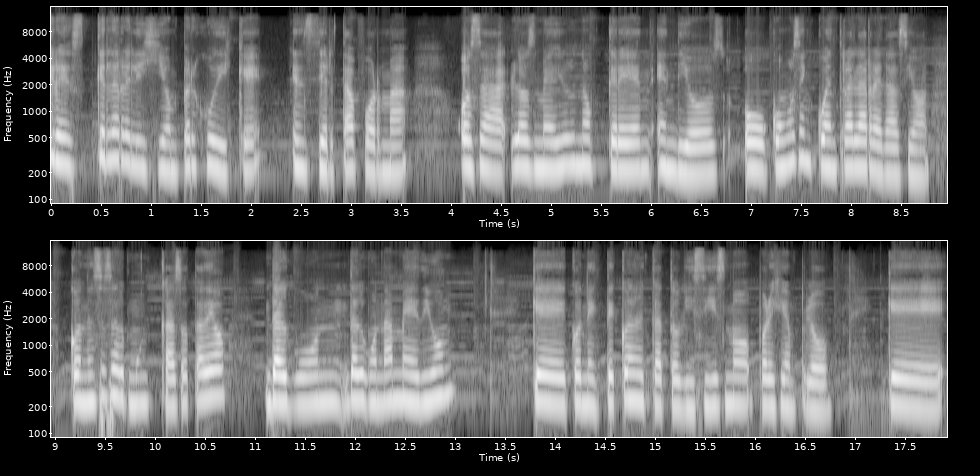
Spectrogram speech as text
Crees que la religión perjudique en cierta forma? O sea, los medios no creen en Dios o cómo se encuentra la relación. ¿Conoces algún caso, Tadeo, de algún de alguna medium que conecte con el catolicismo, por ejemplo, que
